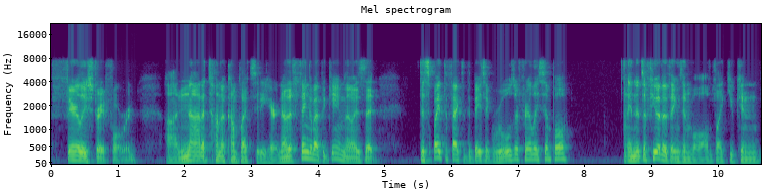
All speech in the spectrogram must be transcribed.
Fairly straightforward. Uh, not a ton of complexity here. Now, the thing about the game, though, is that despite the fact that the basic rules are fairly simple, and there's a few other things involved, like you can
